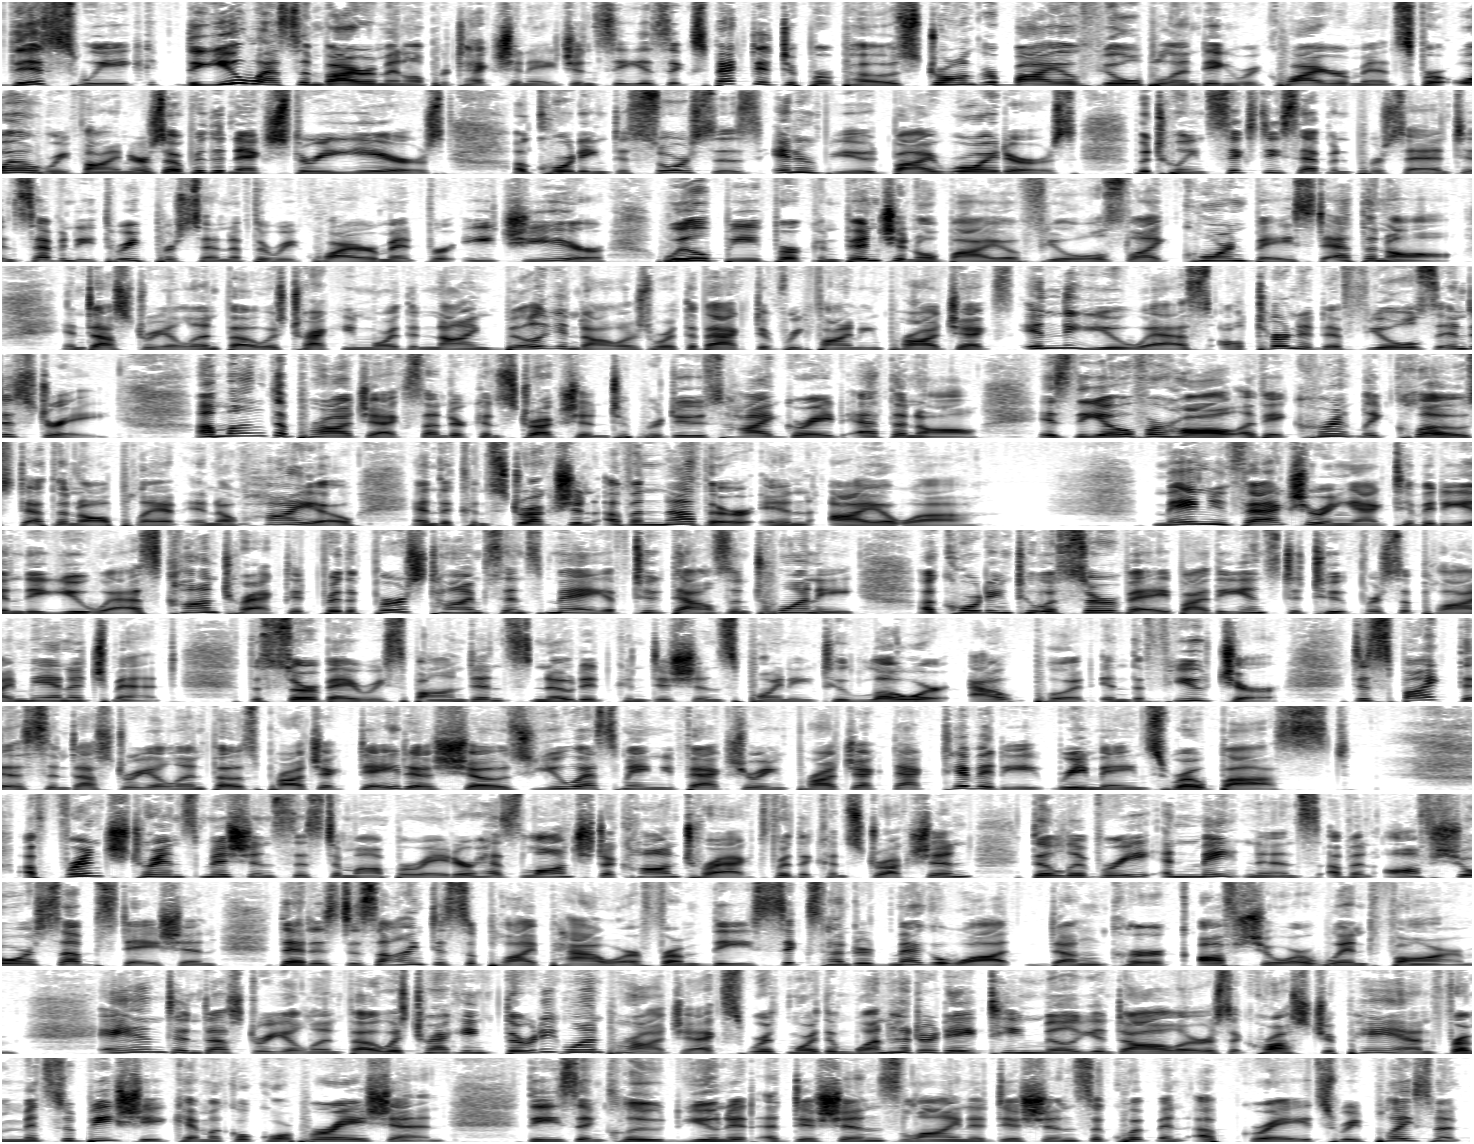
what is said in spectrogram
This week, the U.S. Environmental Protection Agency is expected to propose stronger biofuel blending requirements for oil refiners over the next three years, according to sources interviewed by Reuters. Between 67% and 73% of the requirement for each year will be for conventional biofuels like corn based ethanol. Industrial Info is tracking more than $9 billion worth of active refining projects in the U.S. alternative fuels industry. Among the projects under construction to produce high grade ethanol is the overhaul of a currently closed ethanol plant in Ohio and the construction of another in Iowa. Manufacturing activity in the U.S. contracted for the first time since May of 2020, according to a survey by the Institute for Supply Management. The survey respondents noted conditions pointing to lower output in the future. Despite this, Industrial Info's project data shows U.S. manufacturing project activity remains robust. A French transmission system operator has launched a contract for the construction, delivery, and maintenance of an offshore substation that is designed to supply power from the 600 megawatt Dunkirk offshore wind farm. And Industrial Info is tracking 31 projects worth more than $118 million across Japan from Mitsubishi Chemical Corporation. These include unit additions, line additions, equipment upgrades, replacement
